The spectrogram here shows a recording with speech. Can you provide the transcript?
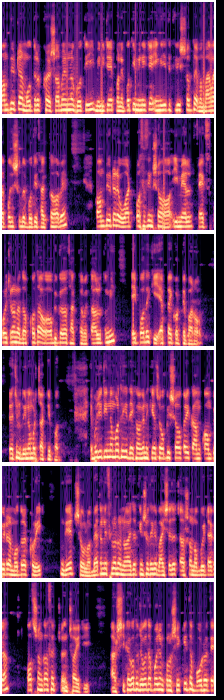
কম্পিউটার মুদ্রাক্ষরে সর্বনিম্ন গতি মিনিটে মানে প্রতি মিনিটে ইংরেজিতে তিরিশ শব্দ এবং বাংলায় পঁচিশ শব্দের গতি থাকতে হবে। কম্পিউটারে ওয়ার্ড প্রসেসিং সহ ইমেল, ফ্যাক্স পরিচালনার দক্ষতা ও অভিজ্ঞতা থাকতে হবে। তাহলে তুমি এই পদে কি অ্যাপ্লাই করতে পারো? এটা ছিল দুই নম্বর চাকরি পদ। এরপর যদি তিন নম্বর থেকে দেখো, এখানে কি আছে? অফিস সহকারী কাম কম্পিউটার মুদ্রাক্ষরিক গ্রেড ষোলো। বেতন স্কেল হলো নয় হাজার তিনশো থেকে বাইশ হাজার চারশো নব্বই টাকা। পদ সংখ্যা আছে ছয়টি। আর শিক্ষাগত যোগ্যতা প্রয়োজন কোনো স্বীকৃত বোর্ড হতে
